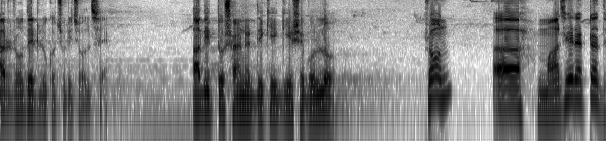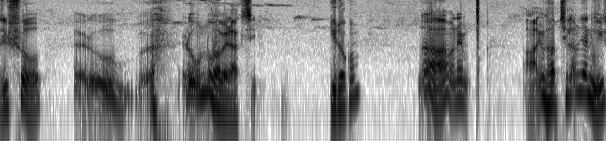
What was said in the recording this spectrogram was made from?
আর রোদের লুকোচুরি চলছে। আদিত্য সায়নের দিকে এগিয়ে এসে বলল শোন মাঝের একটা দৃশ্য একটু অন্যভাবে রাখছি। কীরকম? না মানে আমি ভাবছিলাম জানিস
